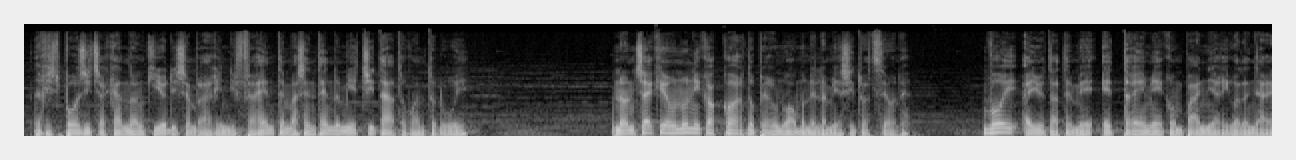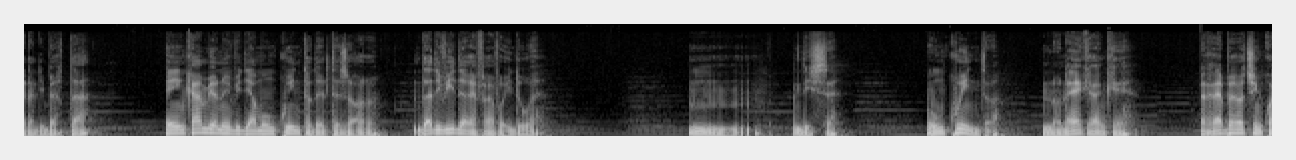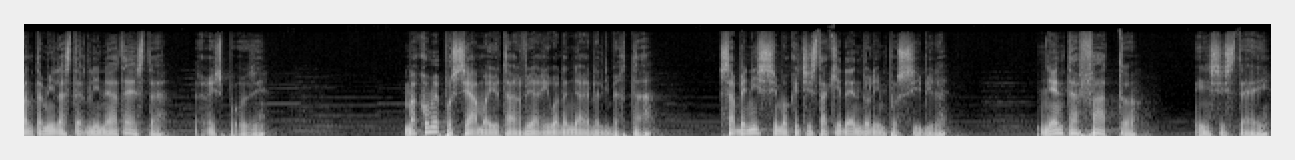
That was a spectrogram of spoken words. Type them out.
risposi cercando anch'io di sembrare indifferente, ma sentendomi eccitato quanto lui. Non c'è che un unico accordo per un uomo nella mia situazione. Voi aiutate me e tre miei compagni a riguadagnare la libertà, e in cambio noi vi diamo un quinto del tesoro, da dividere fra voi due. Mmm, disse. Un quinto. Non è granché. Verrebbero 50.000 sterline a testa, risposi. Ma come possiamo aiutarvi a riguadagnare la libertà? Sa benissimo che ci sta chiedendo l'impossibile. Niente affatto, insistei.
